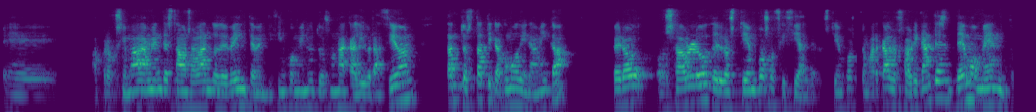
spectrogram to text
Eh, aproximadamente estamos hablando de 20-25 minutos una calibración, tanto estática como dinámica, pero os hablo de los tiempos oficiales, los tiempos que marcan los fabricantes de momento.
